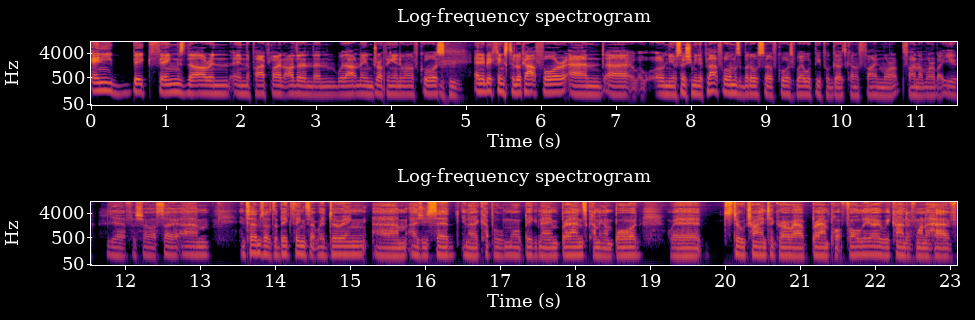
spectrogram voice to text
any big things that are in, in the pipeline other than, without name dropping anyone, of course, any big things to look out for and uh, on your social media platforms, but also, of course, where would people go to kind of find more, find out more about you? Yeah, for sure. So, um, in terms of the big things that we're doing, um, as you said, you know, a couple more big name brands coming on board. We're still trying to grow our brand portfolio. We kind of want to have,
